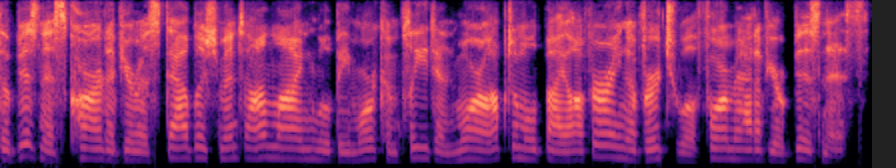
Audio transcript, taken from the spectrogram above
the business card of your establishment online will be more complete and more optimal by offering a virtual format of your business.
